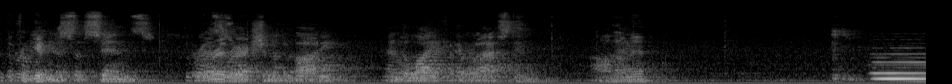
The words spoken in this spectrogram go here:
the forgiveness of sins, the resurrection of the body, and the life everlasting. Amen.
